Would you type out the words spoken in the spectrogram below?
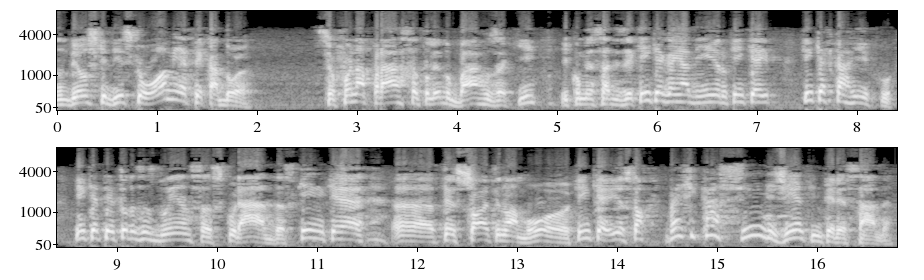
Um Deus que diz que o homem é pecador. Se eu for na praça, Toledo Barros aqui, e começar a dizer quem quer ganhar dinheiro, quem quer, quem quer ficar rico, quem quer ter todas as doenças curadas, quem quer uh, ter sorte no amor, quem quer isso, tal, vai ficar assim de gente interessada.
